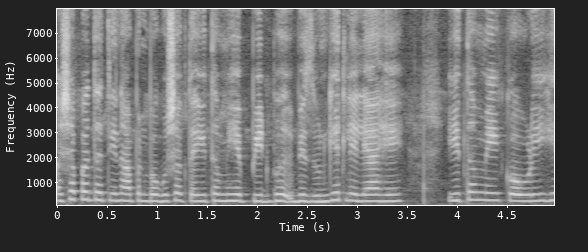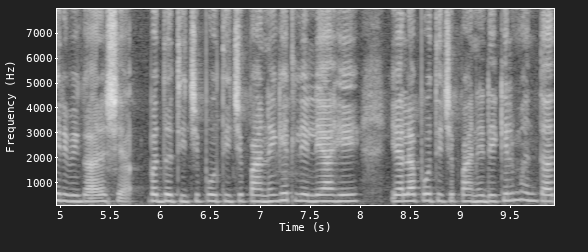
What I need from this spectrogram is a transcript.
अशा पद्धतीनं आपण बघू शकता इथं मी हे पीठ भ भिजवून घेतलेले आहे. इथं मी कवळी हिरवीगार अशा पद्धतीची पोतीची पाने घेतलेली आहे. याला पोतीचे पाने देखील म्हणतात.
